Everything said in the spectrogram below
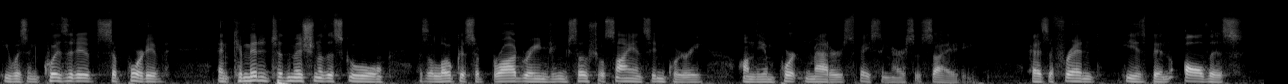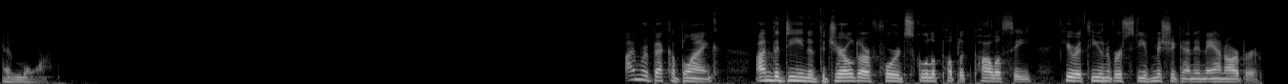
he was inquisitive, supportive, and committed to the mission of the school as a locus of broad ranging social science inquiry on the important matters facing our society. As a friend, he has been all this and more. I'm Rebecca Blank. I'm the Dean of the Gerald R. Ford School of Public Policy here at the University of Michigan in Ann Arbor.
